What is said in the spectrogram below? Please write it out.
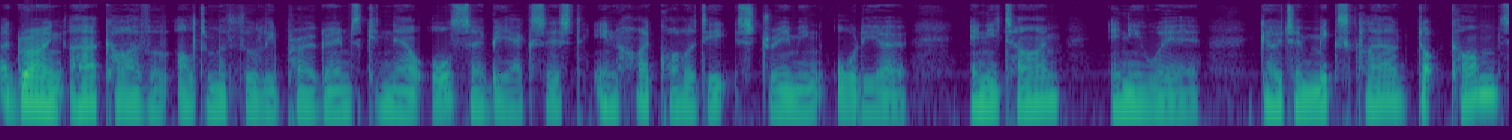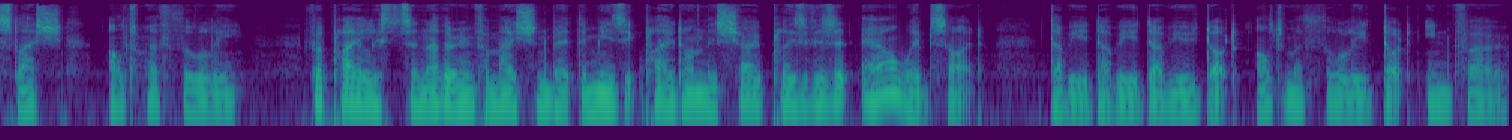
A growing archive of Ultima Thule programs can now also be accessed in high quality streaming audio anytime, anywhere. Go to mixcloud.com slash Ultima Thule. For playlists and other information about the music played on this show, please visit our website www.ultimathule.info.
